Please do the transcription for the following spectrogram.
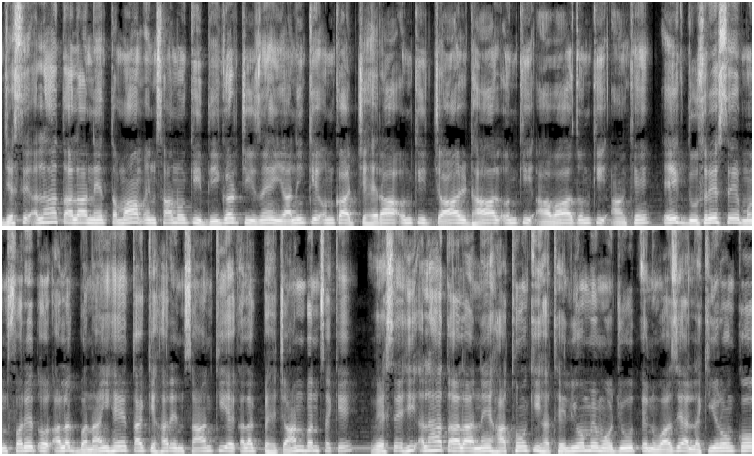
जैसे अल्लाह ताला ने तमाम इंसानों की दीगर चीज़ें, यानी कि उनका चेहरा, उनकी चाल ढाल, उनकी आवाज़, उनकी आँखें एक दूसरे से मुनफरद और अलग बनाई हैं, ताकि हर इंसान की एक अलग पहचान बन सके। वैसे ही अल्लाह ताला ने हाथों की हथेलियों में मौजूद इन वाजिया लकीरों को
